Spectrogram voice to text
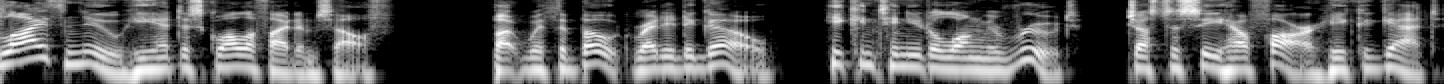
Blyth knew he had disqualified himself, but with the boat ready to go, he continued along the route just to see how far he could get.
